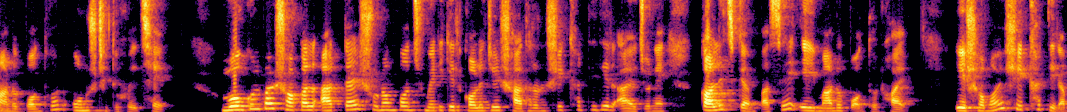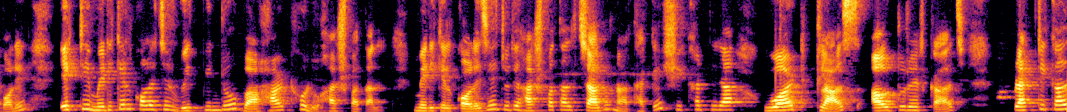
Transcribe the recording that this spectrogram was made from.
মানববন্ধন অনুষ্ঠিত হয়েছে। মঙ্গলবার সকাল আটটায় সুনামগঞ্জ মেডিকেল কলেজের সাধারণ শিক্ষার্থীদের আয়োজনে কলেজ ক্যাম্পাসে এই মানববন্ধন হয়। এ সময় শিক্ষার্থীরা বলেন, একটি মেডিকেল কলেজের হৃৎপিণ্ড বা হার্ট হলো হাসপাতাল। মেডিকেল কলেজে যদি হাসপাতাল চালু না থাকে, শিক্ষার্থীরা ওয়ার্ড ক্লাস, আউটডোরের কাজ, প্র্যাকটিক্যাল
